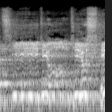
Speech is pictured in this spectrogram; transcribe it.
Tertium justitia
